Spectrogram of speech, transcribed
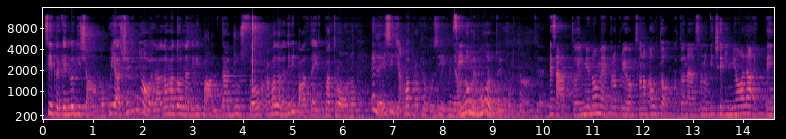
Sì, perché lo diciamo, qui a Cerignola la Madonna di Ripalta, giusto? La Madonna di Ripalta è il patrono e lei si chiama proprio così, quindi sì. ha un nome molto importante. Esatto, il mio nome è proprio, sono autoctona, sono di Cerignola e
